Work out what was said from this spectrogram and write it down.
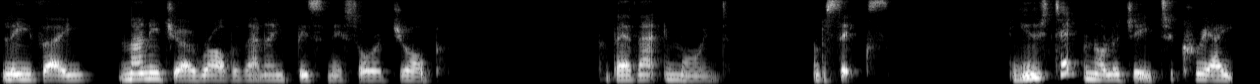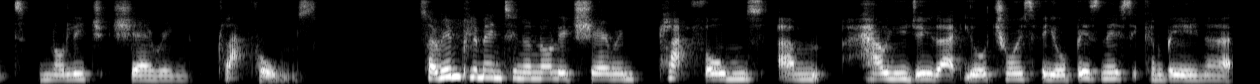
leave a manager rather than a business or a job. So bear that in mind. Number six, use technology to create knowledge sharing platforms. So, implementing a knowledge sharing platforms, um, how you do that, your choice for your business. It can be in an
